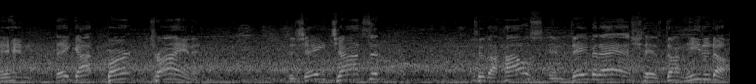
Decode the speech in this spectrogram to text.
and they got burnt trying it. Daje Johnson to the house, and David Ash has done heated up.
